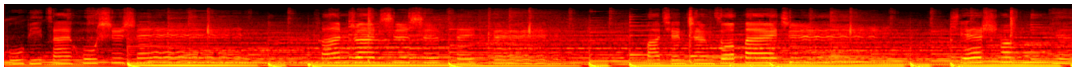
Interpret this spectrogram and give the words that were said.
不必在乎是谁，反转是是非非，把前程做白纸，写上无怨。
